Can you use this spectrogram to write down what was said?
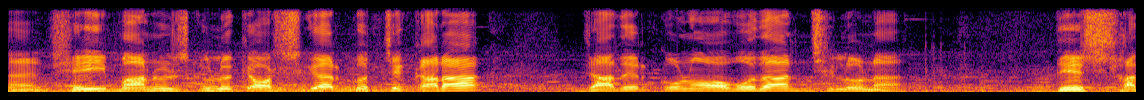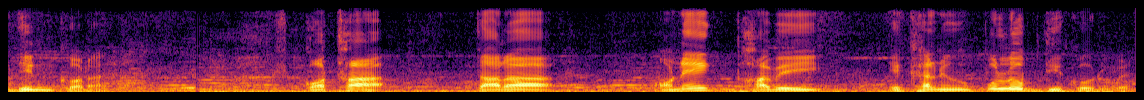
হ্যাঁ সেই মানুষগুলোকে অস্বীকার করছে কারা? যাদের কোনো অবদান ছিল না দেশ স্বাধীন করায় কথা তারা অনেকভাবেই এখানে উপলব্ধি করবেন।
